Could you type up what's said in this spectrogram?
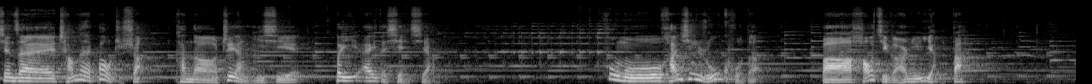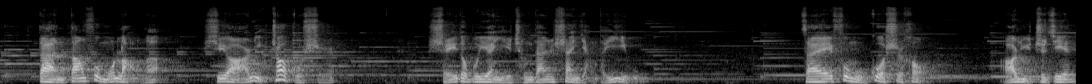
现在常在报纸上看到这样一些悲哀的现象：父母含辛茹苦的把好几个儿女养大，但当父母老了需要儿女照顾时，谁都不愿意承担赡养的义务。在父母过世后，儿女之间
